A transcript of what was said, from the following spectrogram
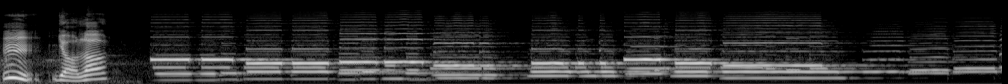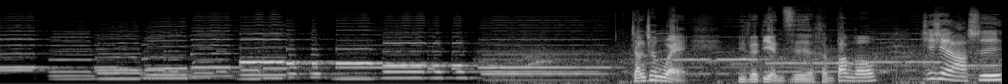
嗯，有了。张政委，你的点子很棒哦！谢谢老师。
